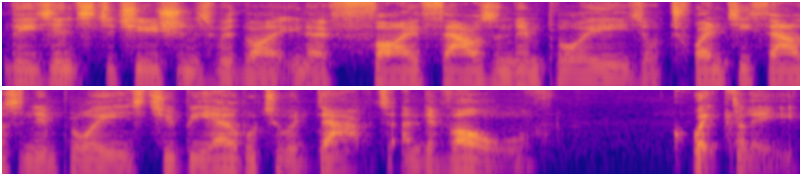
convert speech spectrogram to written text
these institutions with like you know 5000 employees or 20000 employees to be able to adapt and evolve quickly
